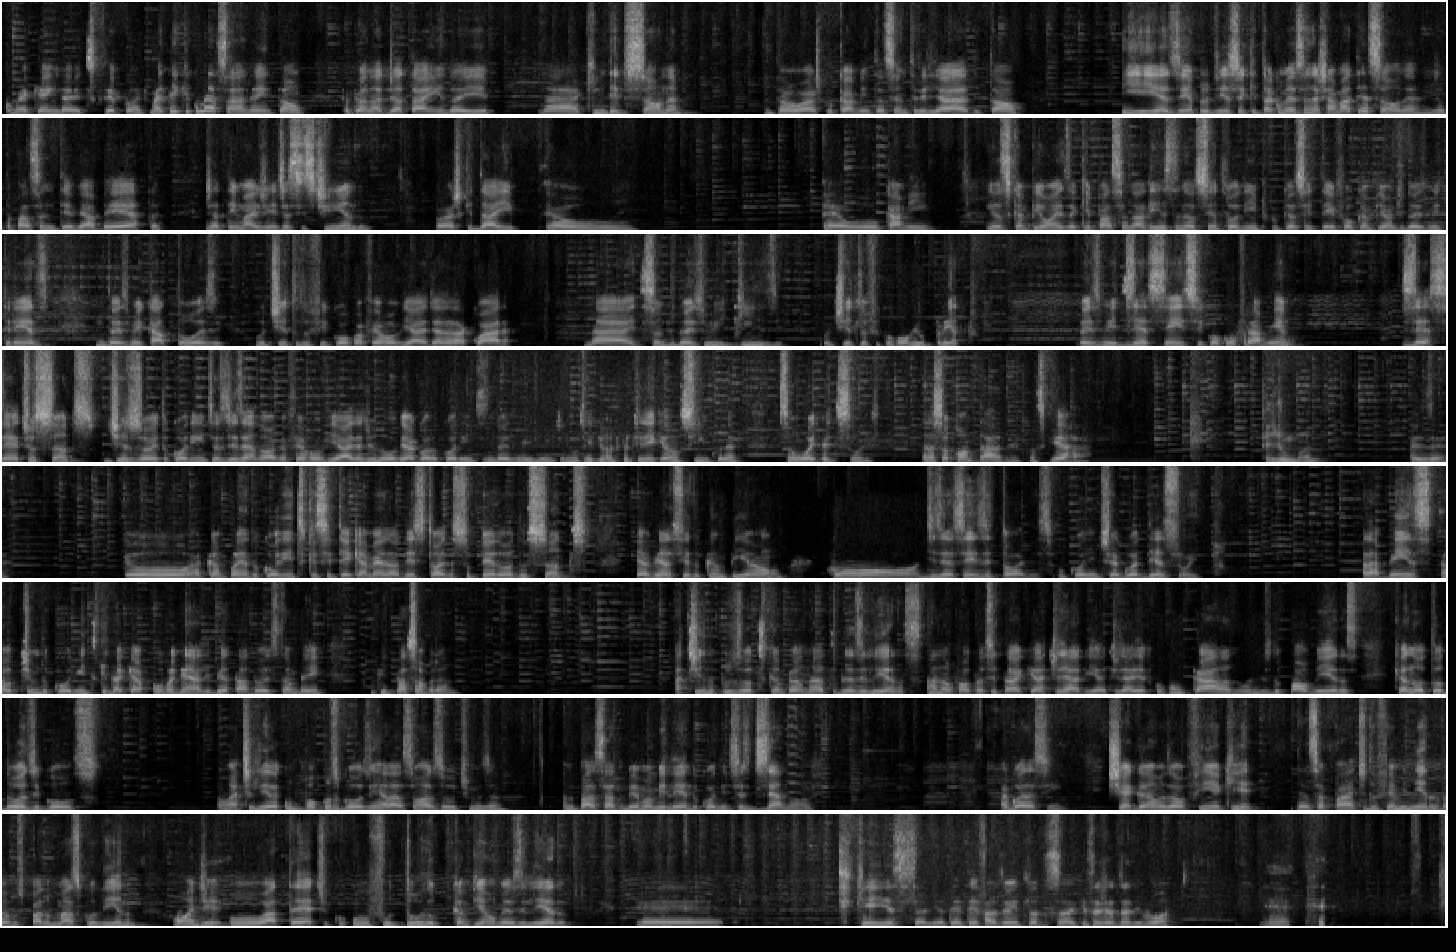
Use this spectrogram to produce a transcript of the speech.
Como é que ainda é discrepante. Mas tem que começar, né? Então, o campeonato já está indo aí na quinta edição, né? Então eu acho que o caminho está sendo trilhado e tal. E exemplo disso é que está começando a chamar atenção, né? Já está passando em TV aberta, já tem mais gente assistindo. Eu acho que daí é o é o caminho. E os campeões aqui passando a lista, né? O Centro Olímpico que eu citei foi o campeão de 2013. Em 2014, o título ficou com a Ferroviária de Araraquara. Na edição de 2015, o título ficou com o Rio Preto. 2016 ficou com o Flamengo. 17 o Santos, 18 o Corinthians, 19 a Ferroviária de novo e agora o Corinthians em 2020. Eu não sei de onde eu tirei que eram cinco, né? São oito edições. Era só contar, né? Consegui errar. Seja humano. Pois é. Eu, a campanha do Corinthians, que citei que é a melhor da história, superou a do Santos, que havia sido campeão com 16 vitórias. O Corinthians chegou a 18. Parabéns ao time do Corinthians, que daqui a pouco vai ganhar a Libertadores também, o que está sobrando. Partindo para os outros campeonatos brasileiros. Ah, não, faltou citar aqui a artilharia. A artilharia ficou com Carla Nunes, do Palmeiras, que anotou 12 gols. Então, artilheira com poucos gols em relação às últimas. Né? Ano passado mesmo, me lembro do Corinthians 19. Agora sim, chegamos ao fim aqui dessa parte do feminino. Vamos para o masculino, onde o Atlético, o futuro campeão brasileiro, é, que isso, ali. Eu tentei fazer uma introdução aqui, você já desanimou? É.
